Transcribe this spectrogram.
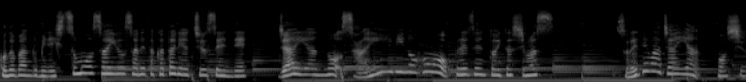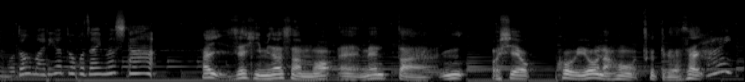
この番組で質問を採用された方には抽選でジャイアンのサイン入りの本をプレゼントいたします。それではジャイアン、今週もどうもありがとうございました。はい、ぜひ皆さんも、えーメンターに教えを請うような本を作ってください。はい。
